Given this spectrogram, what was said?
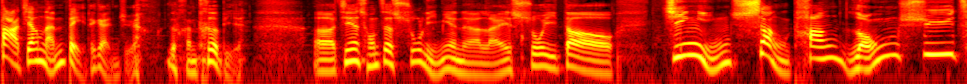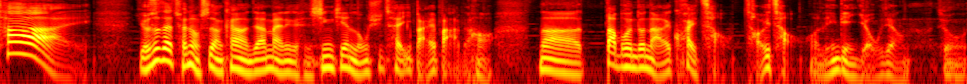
大江南北的感觉，就 很特别。呃，今天从这书里面呢来说一道金银上汤龙须菜。有时候在传统市场看到人家卖那个很新鲜龙须菜一把一把的哈，那大部分都拿来快炒，炒一炒哦，淋一点油这样子，就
